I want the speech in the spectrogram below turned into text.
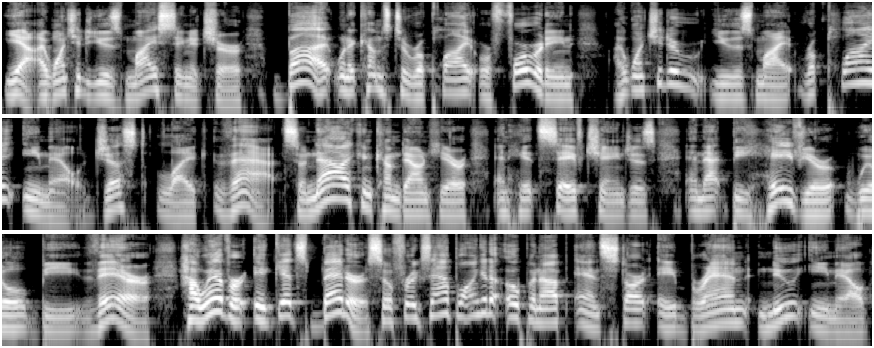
yeah, I want you to use my signature, but when it comes to reply or forwarding, I want you to use my reply email just like that. So now I can come down here and hit save changes and that behavior will be there. However, it gets better. So for example, I'm going to open up and start a brand new email.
